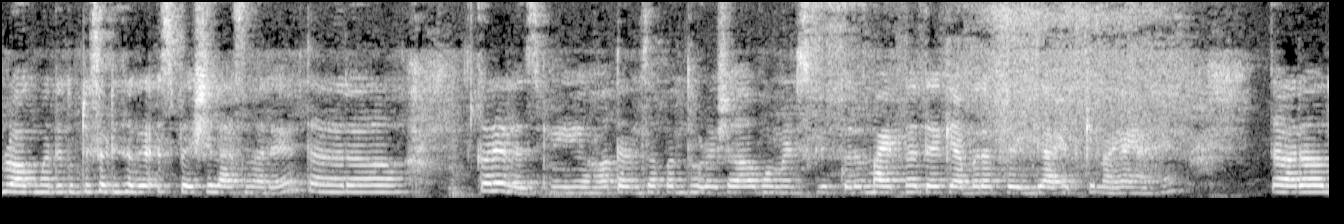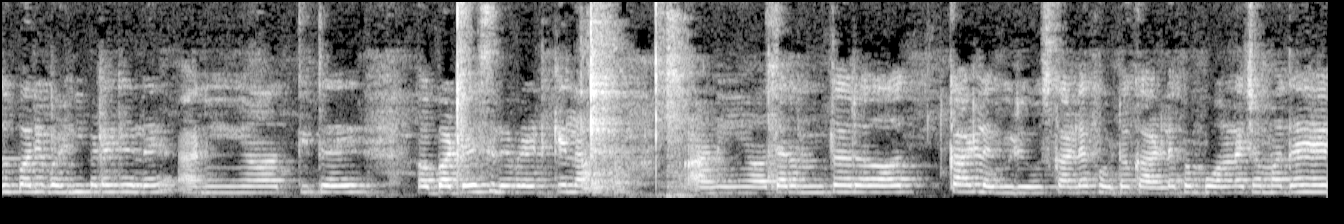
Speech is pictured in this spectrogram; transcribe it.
ब्लॉगमध्ये तुमच्यासाठी सगळे स्पेशल असणार आहे. तर करेलच मी. त्यांचा पण थोड्याशा मोमेंट्स क्लिक करेन. माहीत नाही ते कॅमेरा फ्रेंडली आहेत की नाही आहे. तर दुपारी बहिणीकडे गेले आणि तिथे बड्डे सेलिब्रेट केला. आणि त्यानंतर काढले व्हिडिओज काढले फोटो काढले. पण बोलण्याच्यामध्ये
